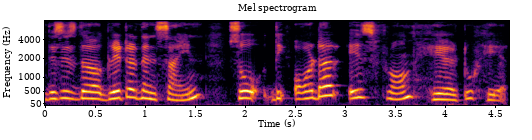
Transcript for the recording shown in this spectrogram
This is the greater than sign. So the order is from here to here.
